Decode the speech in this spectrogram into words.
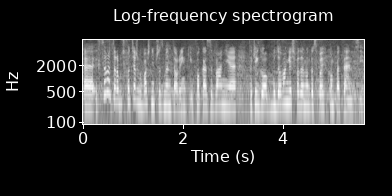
E, Chcemy to robić chociażby właśnie przez mentoring i pokazywanie takiego budowania świadomego swoich kompetencji.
